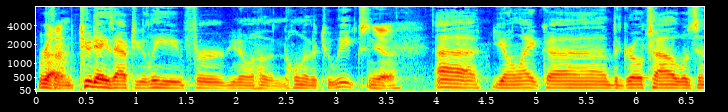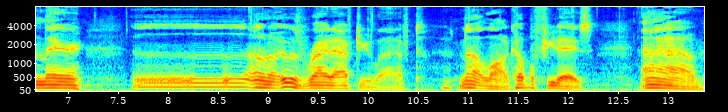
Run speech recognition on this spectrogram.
Right. from two days after you leave for you know a whole, a whole another two weeks. yeah. Uh, you know, like uh, the girl child was in there. Uh, I don't know. It was right after you left. Not long, a couple few days. Um,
